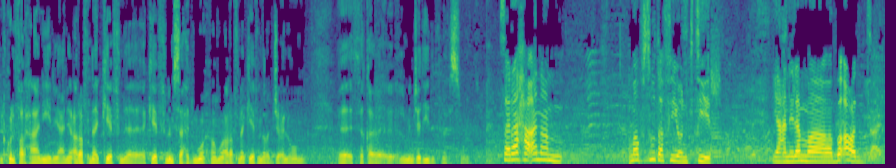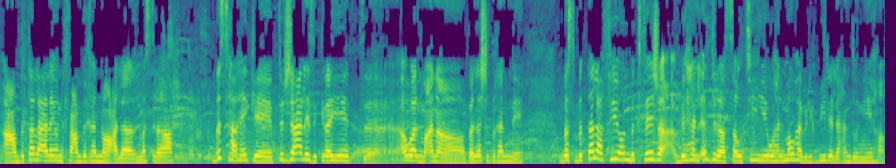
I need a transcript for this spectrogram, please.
الكل فرحانين يعني عرفنا كيف ن- كيف نمسح دموعهم وعرفنا كيف نرجع لهم آه، الثقة من جديد في نفسهم. صراحة أنا مبسوطة فيهم كتير. يعني لما بقعد عم بطلع عليهم كيف عم بغنوا على المسرح بسها هيك بترجع لي ذكريات آه، أول ما أنا بلشت غني. بس بتطلع فيهم بتفاجأ بهالقدرة الصوتية وهالموهبة الكبيرة اللي عندهم إياها.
